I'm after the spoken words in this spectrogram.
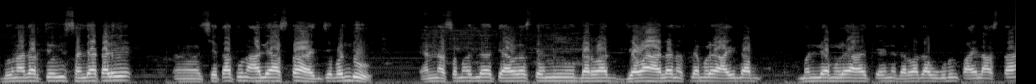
दोन हजार चोवीस संध्याकाळी शेतातून आले असता यांचे बंधू यांना समजलं त्यावेळेस त्यांनी दरवाजा जेव्हा आला नसल्यामुळे आईला म्हणल्यामुळे त्याने दरवाजा उघडून पाहिला असता.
